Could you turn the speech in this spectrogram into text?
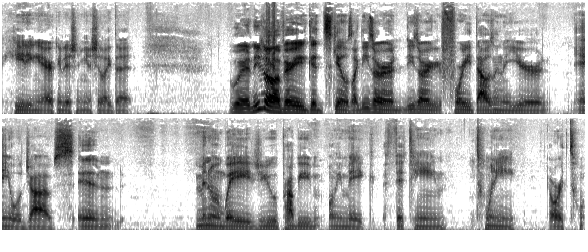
heating, air conditioning, and shit like that. Where these are all very good skills. Like these are these are forty thousand a year annual jobs, and minimum wage you probably only make 15, 20, or tw-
